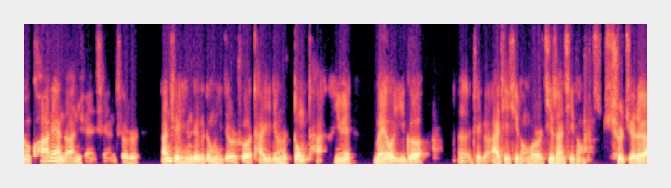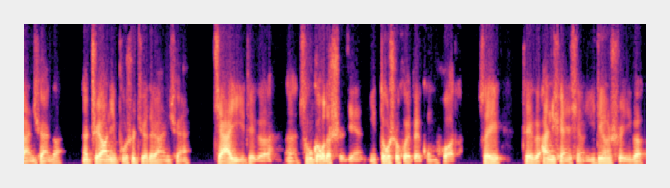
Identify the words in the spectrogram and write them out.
那么跨链的安全性，就是安全性这个东西，就是说它一定是动态的，因为没有一个。呃，这个 IT 系统或者计算系统 是绝对安全的。那只要你不是绝对安全，假以这个呃足够的时间，你都是会被攻破的。所以这个安全性一定是一个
